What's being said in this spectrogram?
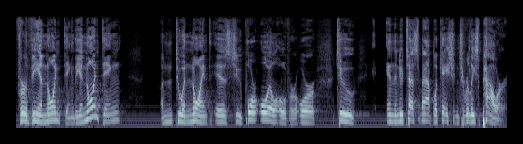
for the anointing. The anointing to anoint is to pour oil over or to, in the New Testament application, to release power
